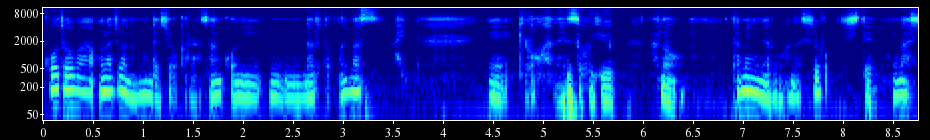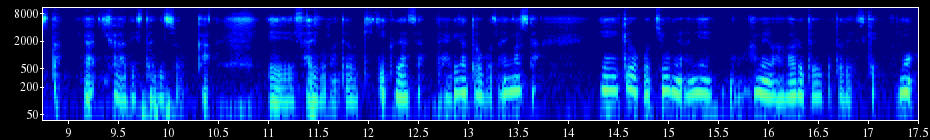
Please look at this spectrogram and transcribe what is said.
構造は同じようなもんでしょうから、参考になると思います。はい。えー、今日はね、そういう、あの、ためになるお話をしてみましたが、いかがでしたでしょうか。えー、最後までお聴きくださってありがとうございました。えー、今日はこっち方面はね、もう雨は上がるということですけれども、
